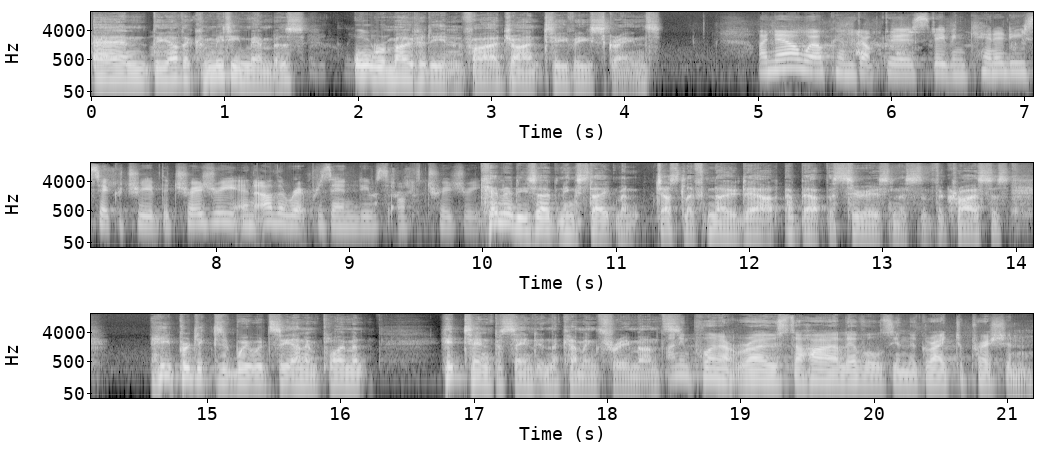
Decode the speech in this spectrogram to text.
and the other committee members all remoted in via giant TV screens. I now welcome Dr. Stephen Kennedy, Secretary of the Treasury, and other representatives of the Treasury. Kennedy's opening statement just left no doubt about the seriousness of the crisis. He predicted we would see unemployment hit 10% in the coming three months. Unemployment rose to higher levels in the Great Depression,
